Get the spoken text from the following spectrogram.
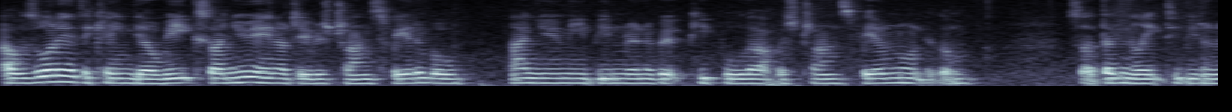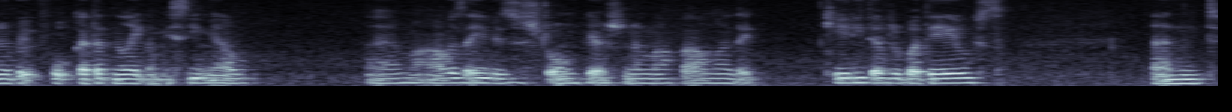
I was already kind of awake, so I knew energy was transferable. I knew me being around about people that was transferring onto them. So I didn't like to be around about folk. I didn't like them to see me ill. Um, I was I was a strong person in my family that carried everybody else, and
